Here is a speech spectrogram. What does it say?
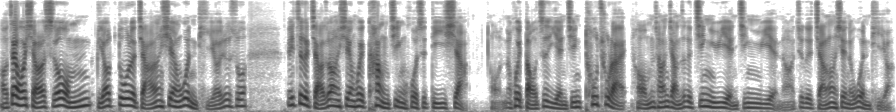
哦，在我小的时候，我们比较多的甲状腺问题啊，就是说，诶，这个甲状腺会亢进或是低下。哦，那会导致眼睛凸出来。好，我们常讲这个金鱼眼、金鱼眼啊，这个甲状腺的问题啊。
